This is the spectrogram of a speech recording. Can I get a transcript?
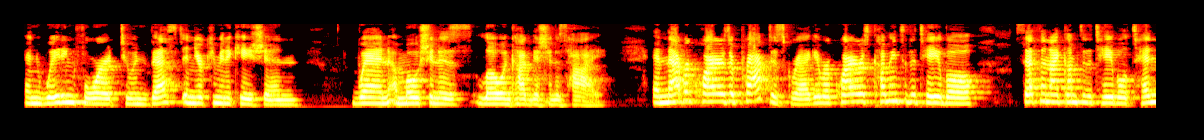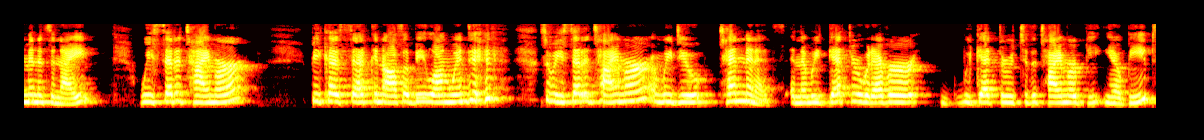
and waiting for it to invest in your communication when emotion is low and cognition is high. And that requires a practice, Greg. It requires coming to the table. Seth and I come to the table 10 minutes a night. We set a timer because Seth can also be long winded. so we set a timer and we do 10 minutes and then we get through whatever we get through to the timer, you know, beeps.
